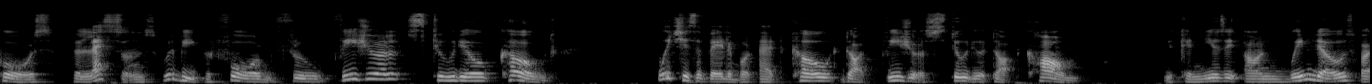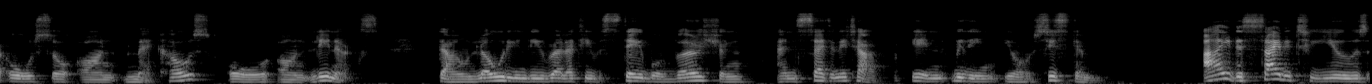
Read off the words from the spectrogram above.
course, the lessons will be performed through Visual Studio Code, which is available at code.visualstudio.com. You can use it on Windows, but also on macOS or on Linux, downloading the relative stable version and setting it up in within your system. I decided to use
